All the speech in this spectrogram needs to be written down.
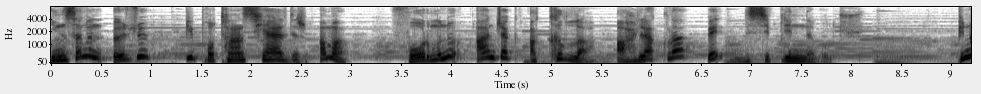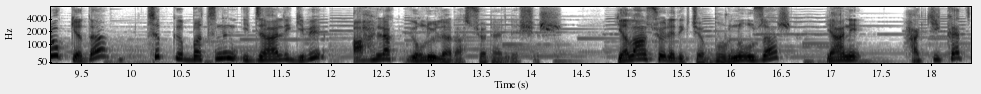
İnsanın özü bir potansiyeldir ama formunu ancak akılla, ahlakla ve disiplinle bulur. Pinokyo da tıpkı Batı'nın ideali gibi ahlak yoluyla rasyonelleşir. Yalan söyledikçe burnu uzar, yani hakikat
